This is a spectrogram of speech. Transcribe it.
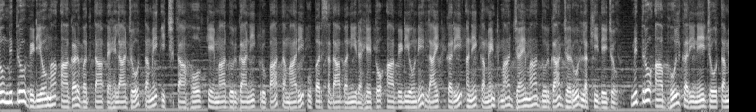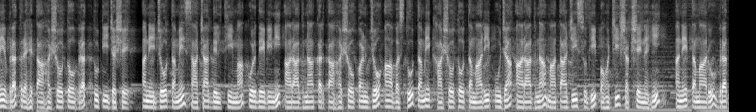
તો મિત્રો, વિડીયોમાં આગળ વધતા પહેલા જો તમે ઈચ્છતા હોવ કે માં દુર્ગાની કૃપા તમારી ઉપર સદા બની રહે, તો આ વિડીયોને લાઈક કરી અને કમેન્ટમાં જય માં દુર્ગા જરૂર લખી દેજો. મિત્રો, આ ભૂલ કરીને જો તમે વ્રત રહેતા હશો, તો વ્રત તૂટી જશે. અને જો તમે સાચા દિલથી માં કુળદેવીની આરાધના કરતા હશો, પણ જો આ વસ્તુ તમે ખાશો, તો તમારી પૂજા આરાધના માતાજી સુધી પહોંચી શકશે નહીં. અને તમારું વ્રત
